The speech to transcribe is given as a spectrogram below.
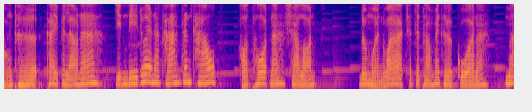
ของเธอใกล้ไปแล้วนะ ยินดีด้วยนะคะ ท่านเขา ขอโทษนะ ชาลอน ดูเหมือนว่าฉันจะทำให้เธอกลัวนะมะ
